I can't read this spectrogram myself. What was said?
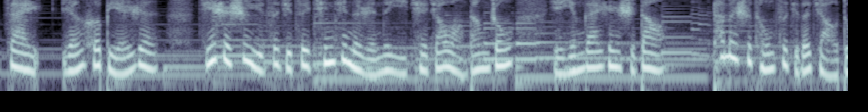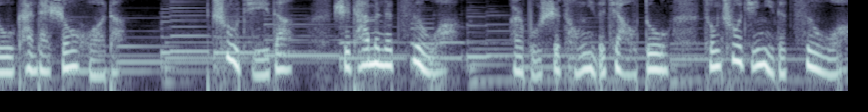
在人和别人，即使是与自己最亲近的人的一切交往当中，也应该认识到，他们是从自己的角度看待生活的，触及的是他们的自我，而不是从你的角度，从触及你的自我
